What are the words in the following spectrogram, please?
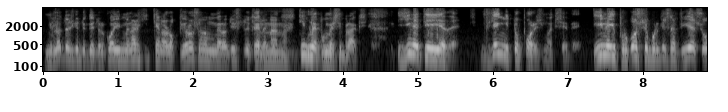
μιλώντας για τον κεντρικό λιμενάρχη και να ολοκληρώσω να μου με ρωτήσετε τι θέλετε. Ναι, ναι. Τι βλέπουμε στην πράξη. Γίνεται η ΕΔΕ. Βγαίνει το πόρισμα της ΕΔΕ. Είναι υπουργός της Εμπορικής Ναυτιλίας ο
